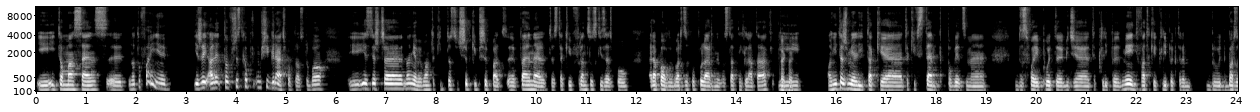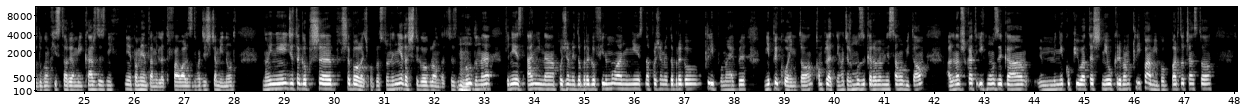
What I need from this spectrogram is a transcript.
i, i to ma sens, y, no to fajnie, jeżeli, ale to wszystko musi grać po prostu, bo jest jeszcze, no nie wiem, mam taki dosyć szybki przykład. Y, PNL to jest taki francuski zespół rapowy, bardzo popularny w ostatnich latach. Tak, I tak. oni też mieli takie, taki wstęp, powiedzmy, do swojej płyty, gdzie te klipy, mieli dwa takie klipy, które były bardzo długą historią i każdy z nich, nie pamiętam ile trwał, ale z 20 minut no i nie idzie tego prze, przeboleć po prostu, no nie da się tego oglądać. To jest mhm. nudne, to nie jest ani na poziomie dobrego filmu, ani nie jest na poziomie dobrego klipu. No jakby nie pykło im to kompletnie, chociaż muzykę robią niesamowitą, ale na przykład ich muzyka mnie kupiła też, nie ukrywam, klipami, bo bardzo często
